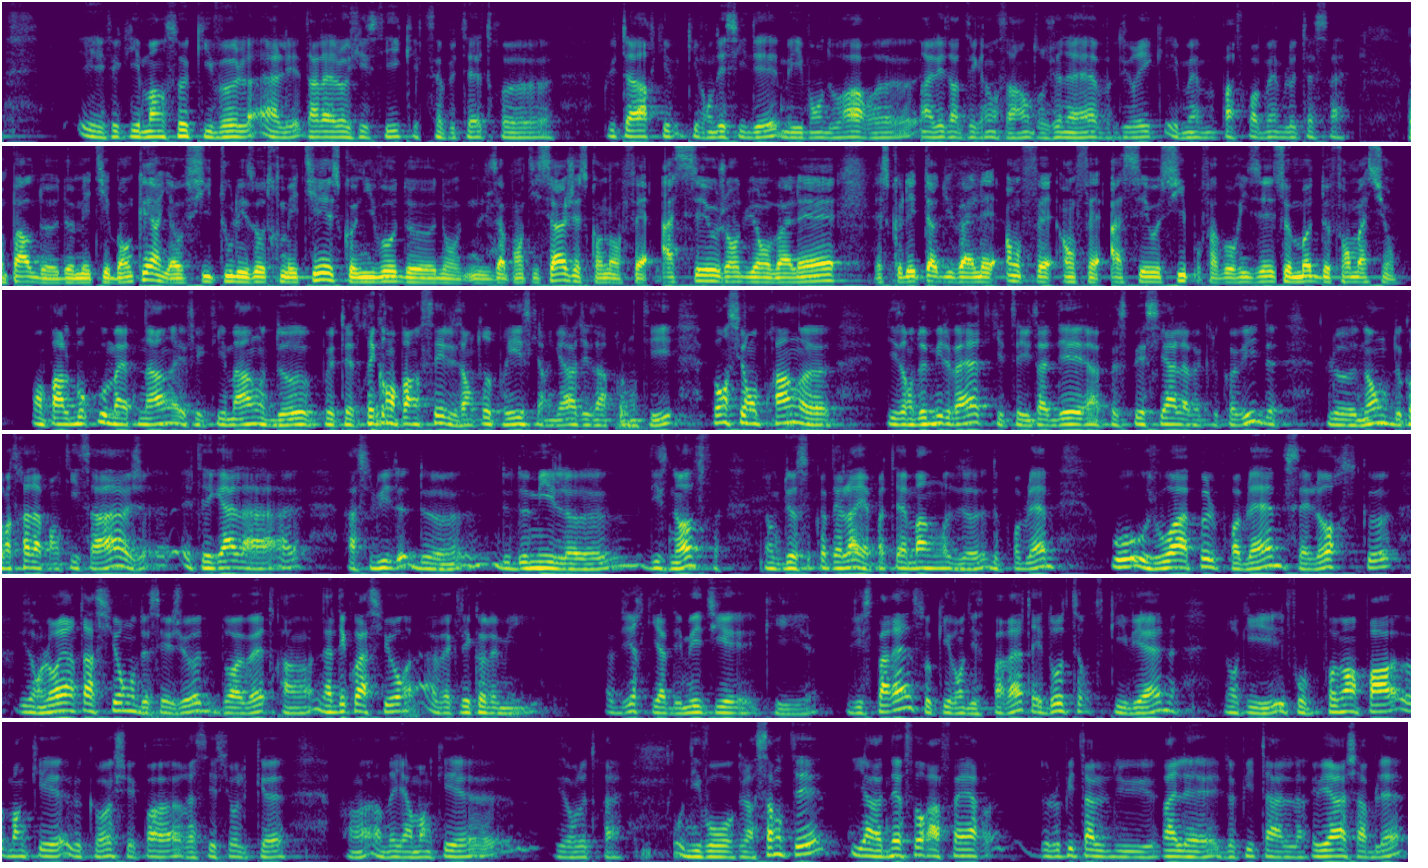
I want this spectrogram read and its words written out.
Et effectivement, ceux qui veulent aller dans la logistique, ça peut être euh, plus tard qui, vont décider, mais ils vont devoir euh, aller dans des grands centres, Genève, Zurich et même parfois même le Tessin. On parle de, métiers bancaires, il y a aussi tous les autres métiers. Est-ce qu'au niveau de, des apprentissages, est-ce qu'on en fait assez aujourd'hui en Valais? Est-ce que l'État du Valais en fait, en fait assez aussi pour favoriser ce mode de formation? On parle beaucoup maintenant, effectivement, de peut-être récompenser les entreprises qui engagent des apprentis. Bon, si on prend, euh, disons, 2020, qui était une année un peu spéciale avec le Covid, le nombre de contrats d'apprentissage est égal à, celui de, 2019. Donc, de ce côté-là, il n'y a pas tellement de, de problème. Où je vois un peu le problème, c'est lorsque, disons, l'orientation de ces jeunes doit être en adéquation avec l'économie. Ça veut dire qu'il y a des métiers qui, disparaissent ou qui vont disparaître et d'autres qui viennent. Donc il ne faut vraiment pas manquer le coche et pas rester sur le quai en, ayant manqué, euh, disons, le train. Au niveau de la santé, il y a un effort à faire de l'hôpital du Valais et de l'hôpital Rivière-Chablais.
